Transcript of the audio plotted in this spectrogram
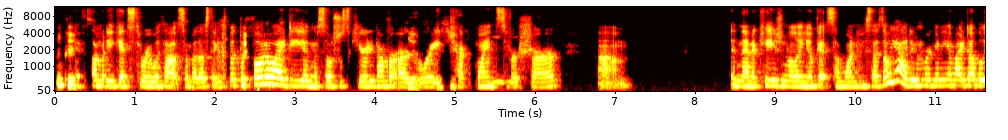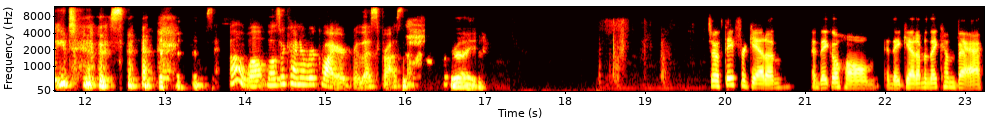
Okay, if somebody gets through without some of those things, but the photo ID and the social security number are Yeah, great checkpoints for sure. Um. And then occasionally you'll get someone who says, oh yeah, I didn't bring any of my W twos. Oh, well, those are kind of required for this process. right. So if they forget them and they go home and they get them and they come back,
